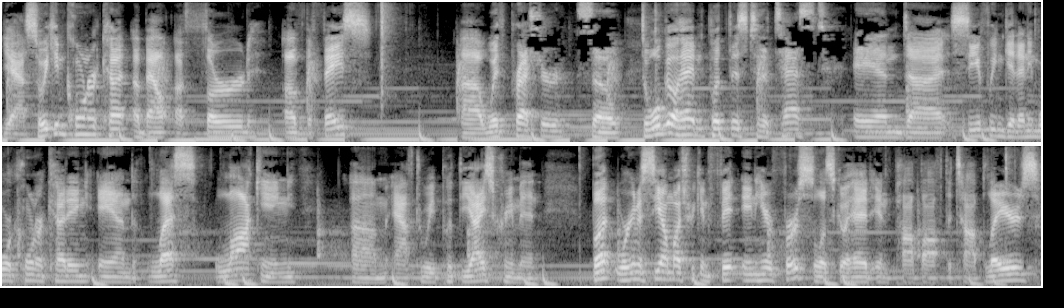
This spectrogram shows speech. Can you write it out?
Yeah, so we can corner cut about a third of the face uh, with pressure. So, so we'll go ahead and put this to the test and uh, see if we can get any more corner cutting and less locking um, after we put the ice cream in. But we're gonna see how much we can fit in here first. So let's go ahead and pop off the top layers.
